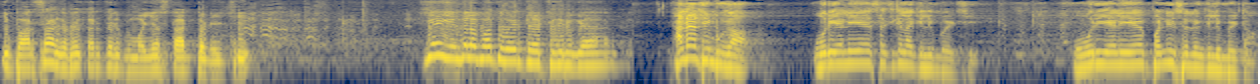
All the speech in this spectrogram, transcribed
இப்போ அரசாங்கமே கருத்தரிப்பு மையம் ஸ்டார்ட் பண்ணிடுச்சு. ஏன் எங்களை பார்த்து வயிற்றுல வச்சுக்கிறீங்க அதிமுக ஒரு இலையே சசிகலா கிளம்பி போயிடுச்சு. ஒரு இலையே பன்னீர்செல்வம் கிளம்பி போயிட்டான்.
